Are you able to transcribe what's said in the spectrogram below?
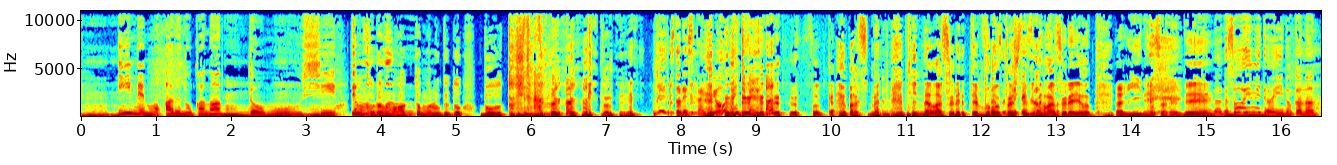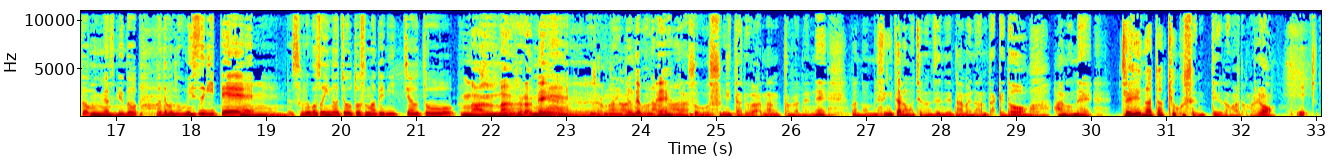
いい面もあるのかなって思うし、でも体も温まるけどぼーっとしてくるけどね。ストレス解消？みたいな。そっか。みんな忘れてぼーっとしてみんな忘れよう。あいいねそれで、ね、なんかそういう意味ではいいのかなと思いますけど、まあ、でも飲みすぎてそれこそ命を落とすまでにいっちゃうと。まあまあそれはね、それはまあ何でもね、まあそう過ぎたるはなんとかでね、まあ飲み過ぎたらもちろん全然ダメなんだけど、あのね、J 型曲線っていうのがあるのよ。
